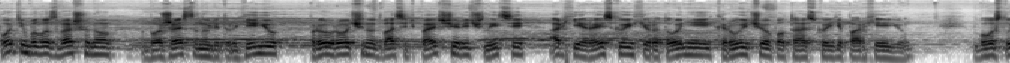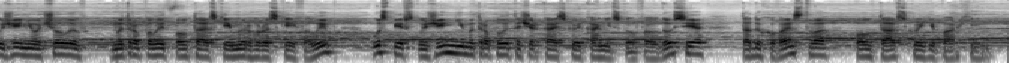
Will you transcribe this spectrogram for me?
Потім було звершено божественну літургію, приурочену 21-й річниці архієрейської хіротонії, керуючого Полтавською єпархією. Богослужіння очолив митрополит Полтавський Миргородський Филип у співслужінні митрополита Черкаського і Канівського Феодосія та духовенства Полтавської єпархії.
